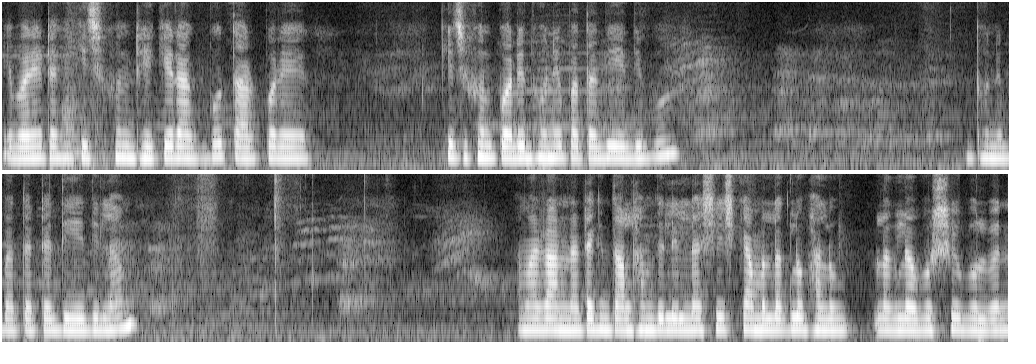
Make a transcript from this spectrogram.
এবার এটাকে কিছুক্ষণ ঢেকে রাখব, তারপরে কিছুক্ষণ পরে ধনে পাতা দিয়ে দিব। ধনে পাতাটা দিয়ে দিলাম। আমার রান্নাটা কিন্তু আলহামদুলিল্লাহ শেষ। কেমন লাগল? ভালো লাগলে অবশ্যই বলবেন।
